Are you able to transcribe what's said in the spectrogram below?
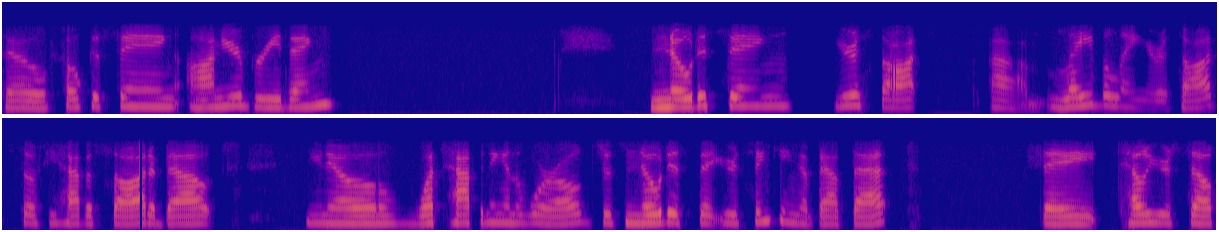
So, focusing on your breathing, noticing your thoughts, um, labeling your thoughts. So, if you have a thought about, you know, what's happening in the world, just notice that you're thinking about that. Say, tell yourself,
